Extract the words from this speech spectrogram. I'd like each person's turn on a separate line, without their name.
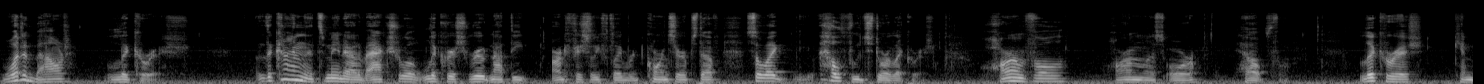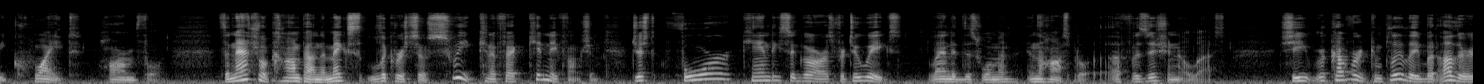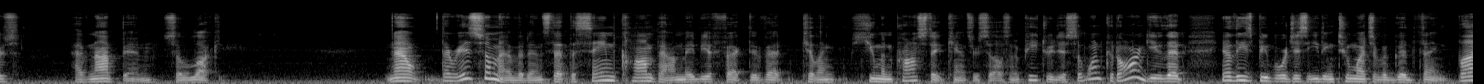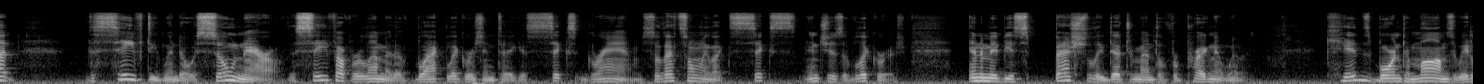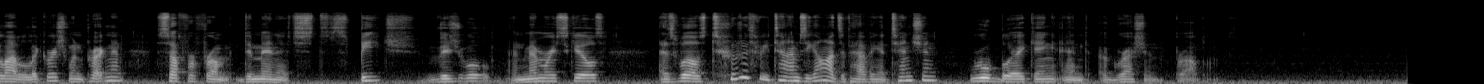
What about licorice? The kind that's made out of actual licorice root, not the artificially flavored corn syrup stuff, so like health food store licorice. Harmful, harmless, or helpful. Licorice can be quite harmful. The natural compound that makes licorice so sweet can affect kidney function. Just four candy cigars for two weeks landed this woman in the hospital, a physician no less. She recovered completely, but others have not been so lucky. Now, there is some evidence that the same compound may be effective at killing human prostate cancer cells in a petri dish, so one could argue that you know, these people were just eating too much of a good thing. But the safety window is so narrow. The safe upper limit of black licorice intake is 6 grams, so that's only like 6 inches of licorice, and it may be especially detrimental for pregnant women. Kids born to moms who ate a lot of licorice when pregnant suffer from diminished speech, visual, and memory skills, as well as two to three times the odds of having attention, rule-breaking, and aggression problems.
